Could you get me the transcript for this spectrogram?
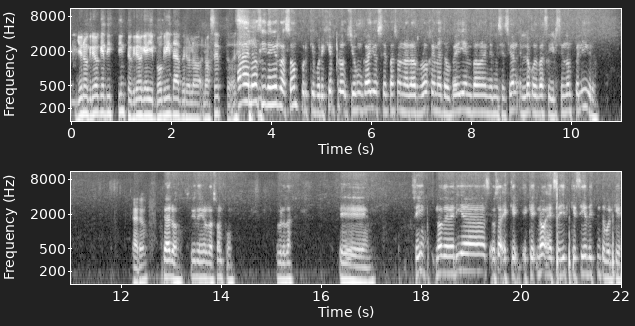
Yo no creo que es distinto, creo que es hipócrita, pero lo, acepto. Ah, no, sí, tenéis razón, porque por ejemplo, si un gallo se pasa una luz roja y me atropella y me va a una indemnización, el loco va a seguir siendo un peligro. Claro. Claro, sí, tenéis razón, pues verdad. Eh, sí, no deberías, o sea, es que, es que no, es que sí es distinto porque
